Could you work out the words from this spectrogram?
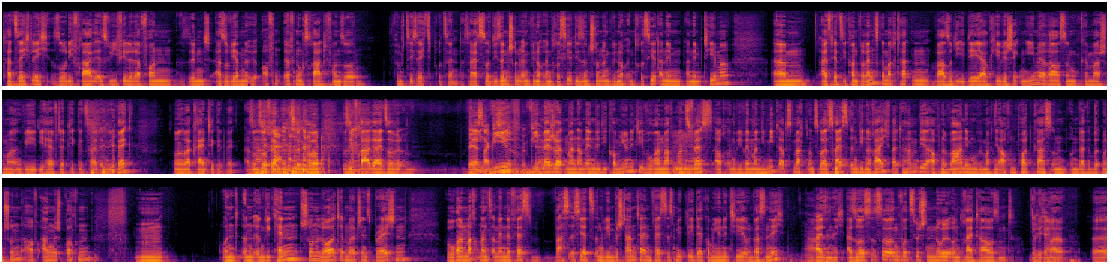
tatsächlich so die Frage ist, wie viele davon sind, also wir haben eine Öffnungsrate von so 50, 60 Prozent. Das heißt so, die sind schon irgendwie noch interessiert, die sind schon irgendwie noch interessiert an dem, an dem Thema. Ähm, als wir jetzt die Konferenz gemacht hatten, war so die Idee, ja, okay, wir schicken eine E-Mail raus und können wir schon mal irgendwie die Hälfte der Tickets halt irgendwie weg. Sondern war kein Ticket weg. Also insofern ja. sind so, ist die Frage halt so, Wer ist aktiv, wie, okay. wie measuret man am Ende die Community? Woran macht man es mhm. fest? Auch irgendwie, wenn man die Meetups macht und so. Das heißt, irgendwie eine Reichweite haben wir, auch eine Wahrnehmung. Wir machen ja auch einen Podcast und, und da wird man schon auf angesprochen. Mm. Und, und irgendwie kennen schon Leute Merch Inspiration. Woran macht man es am Ende fest? Was ist jetzt irgendwie ein Bestandteil, ein festes Mitglied der Community und was nicht? Ja. Weiß ich nicht. Also es ist so irgendwo zwischen 0 und 3000, würde Okay. ich mal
